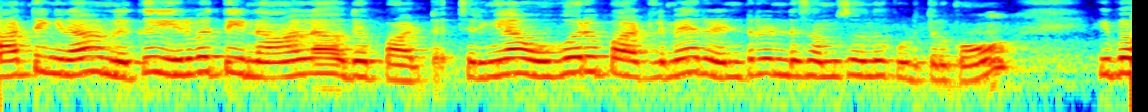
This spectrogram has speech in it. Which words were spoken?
பார்த்தீங்கன்னா நம்மளுக்கு இருபத்தி நாலாவது பாட்டு. சரிங்களா? ஒவ்வொரு பாட்டிலுமே ரெண்டு ரெண்டு சம்ஸ் வந்து கொடுத்துருக்கோம். இப்போ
